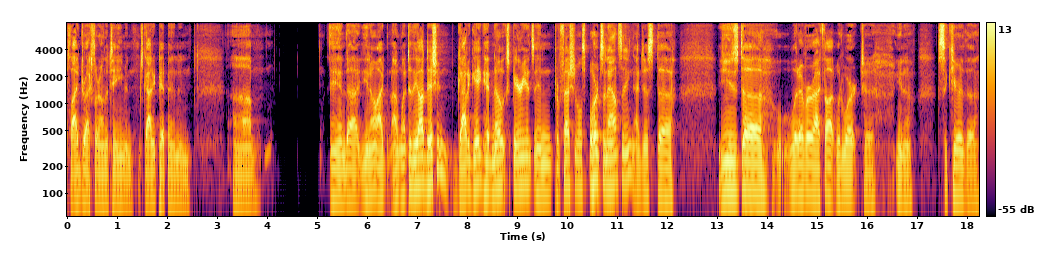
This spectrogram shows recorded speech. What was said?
Clyde Drexler on the team and Scottie Pippen and um, and uh, you know, I, I went to the audition, got a gig, had no experience in professional sports announcing. I just uh, used uh, whatever I thought would work to, you know, secure the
